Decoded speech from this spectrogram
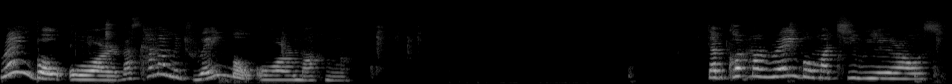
Rainbow Ore. Was kann man mit Rainbow Ore machen? Da bekommt man Rainbow Material raus.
